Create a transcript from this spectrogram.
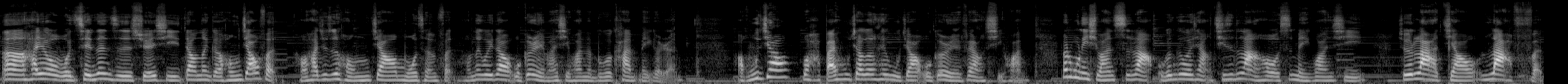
嗯，还有我前阵子学习到那个红椒粉，好，它就是红椒磨成粉，好，那个味道我个人也蛮喜欢的，不过看每个人。啊，胡椒哇，白胡椒跟黑胡椒，我个人也非常喜欢。那如果你喜欢吃辣，我跟各位讲，其实辣吼是没关系，就是辣椒、辣粉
